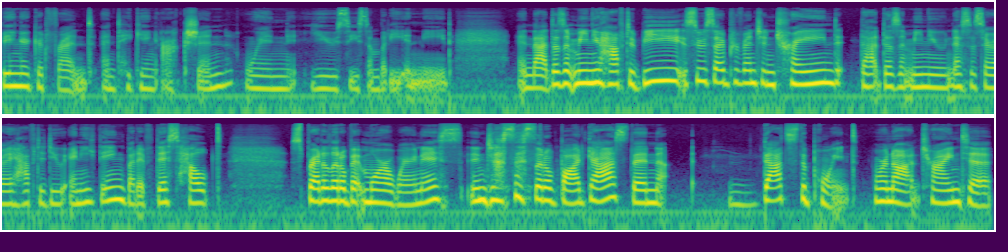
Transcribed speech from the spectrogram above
being a good friend and taking action when you see somebody in need. And that doesn't mean you have to be suicide prevention trained. That doesn't mean you necessarily have to do anything. But if this helped spread a little bit more awareness in just this little podcast, then that's the point. We're not trying to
